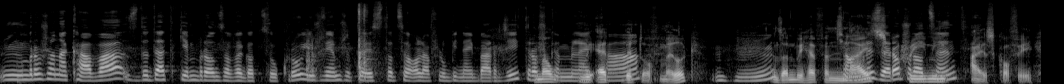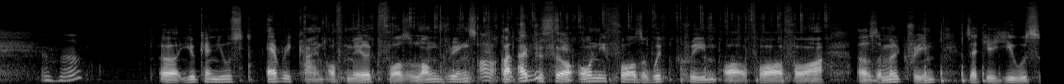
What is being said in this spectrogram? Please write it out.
mm, mrożona kawa z dodatkiem brązowego cukru. Już wiem, że to jest to, co Olaf lubi najbardziej. Troszkę now we mleka. add a bit of milk, and then we have a Ciągle nice 0. creamy ice coffee. Uh, you can use every kind of milk for the long drinks, O, but I oczywiście. prefer only for the whipped cream or for, for uh, the milk cream that you use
